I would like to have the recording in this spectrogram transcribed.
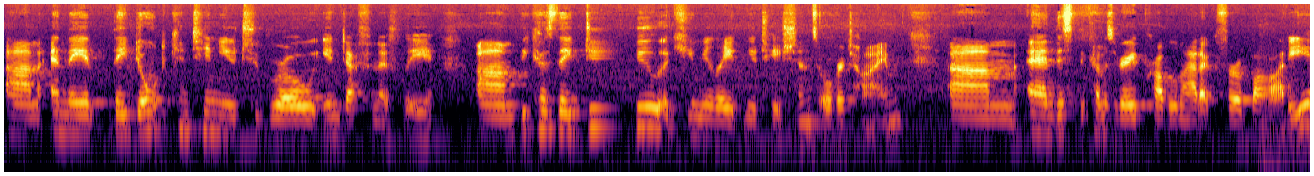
um, and they they don't continue to grow indefinitely um, because they do, do, accumulate mutations over time, um, and this becomes very problematic for a body.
